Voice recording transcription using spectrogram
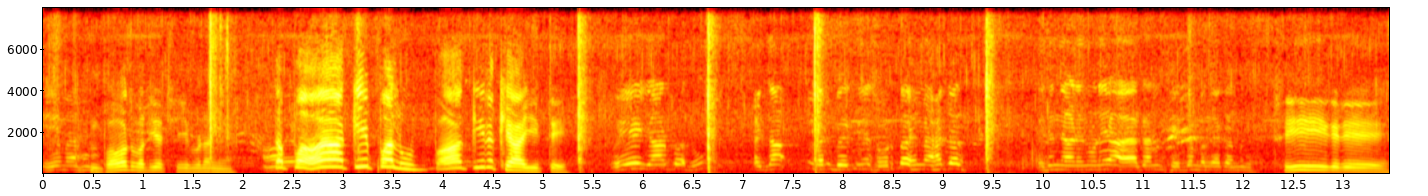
ਇਹ ਮੈਂ ਹੁਣ ਬਹੁਤ ਵਧੀਆ ਚੀਜ਼ ਬਣਾਈ ਆ। ਤਾਂ ਭਾ ਆਹ ਕੀ ਭਾਲੂ? ਆ ਕੀ ਰੱਖਿਆ ਜੀ ਤੇ? ਓਏ ਯਾਰ ਭਾਲੂ ਐਦਾਂ ਮੇਰੀ ਬੇਟੀ ਨੇ ਸੁੱਟਤਾ ਸੀ ਮੈਂ ਕਿਹਾ ਚੱਲ ਇਹਦੇ ਨਿਆਣੇ ਨੂੰ ਨੇ ਆਇਆ ਕਰਨ ਖੇਡਣ ਬੰਦਿਆ ਕਰਨਗੇ। ਠੀਕ ਜੀ।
